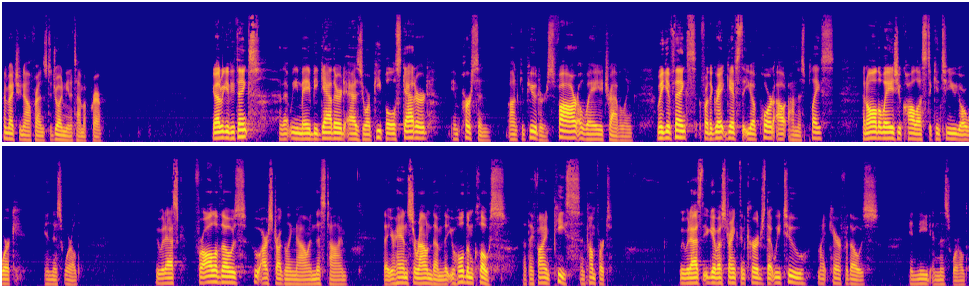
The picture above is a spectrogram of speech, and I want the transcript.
I invite you now, friends, to join me in a time of prayer. God, we give you thanks that we may be gathered as your people, scattered in person, on computers, far away traveling. We give thanks for the great gifts that you have poured out on this place and all the ways you call us to continue your work in this world. We would ask for all of those who are struggling now in this time that your hands surround them, that you hold them close that they find peace and comfort. We would ask that you give us strength and courage that we too might care for those in need in this world.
